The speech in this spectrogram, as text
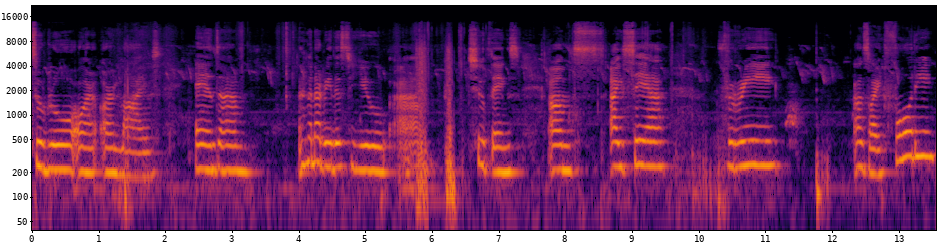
to rule our, our lives. And um, I'm going to read this to you um, two things. Um, Isaiah 3, I'm sorry, 40,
